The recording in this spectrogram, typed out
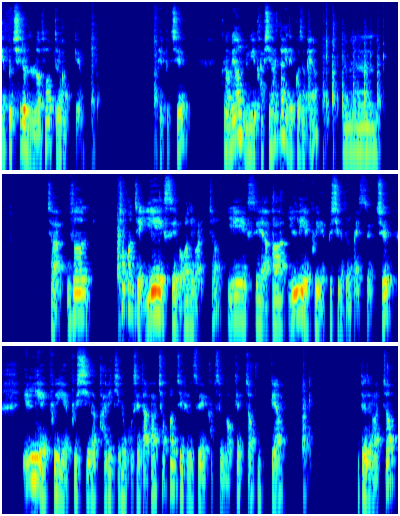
F7을 눌러서 들어가 볼게요 F7 그러면 여기 값이 할당이 될 거잖아요 그러면은 자 우선 첫 번째 EAX에 뭐가 들어가 있죠? EAX에 아까 12F2FC가 들어가 있어요. 즉 12F2FC가 가리키는 곳에다가 첫 번째 변수의 값을 넣겠죠. 볼게요. 어떻게 들어갔죠?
